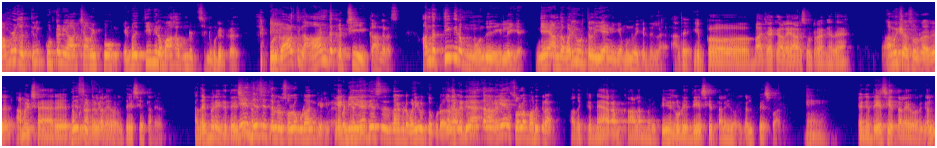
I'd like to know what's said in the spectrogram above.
தமிழகத்தில் கூட்டணி ஆட்சி அமைப்போம் என்பதை தீவிரமாக முன்னெடுத்து சென்று கொண்டிருக்கிறது. ஒரு காலத்தில் ஆண்ட கட்சி காங்கிரஸ். அந்த தீவிரம் வந்து இல்லையே. ஏன் அந்த வலியுறுத்தல் ஏன் நீங்க முன்வைக்கிறது இல்ல அது இப்போ பாஜகவில் யார் சொல்றாங்க அதை? அமித்ஷா சொல்றாரு. அமித்ஷா யாரு? தேசிய தலைவர். தேசிய தலைவர். அதே மாதிரி எங்க தேசிய. தேசிய தலைவர் சொல்லக்கூடாதுன்னு கேட்கிறேன் ஏன் தேசிய தலைவரை வலியுறுத்த கூடாது அதுக்கு அல்லது தேசிய தலைவர் ஏன் சொல்ல மறுக்கிறாங்க? அதுக்கு நேரம் காலம் இருக்கு. எங்களுடைய தேசிய தலைவர்கள் பேசுவார்கள். எங்க தேசிய தலைவர்கள்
